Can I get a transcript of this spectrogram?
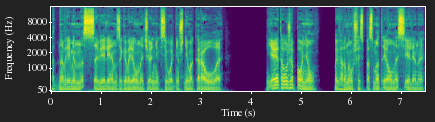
Одновременно с Савелием заговорил начальник сегодняшнего караула. «Я это уже понял», — повернувшись, посмотрел на Селина.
